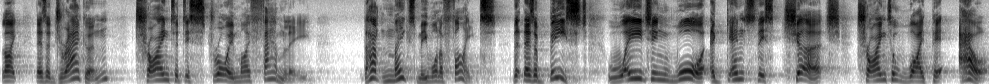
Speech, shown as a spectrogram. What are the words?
Like, there's a dragon trying to destroy my family. That makes me want to fight. That there's a beast waging war against this church, trying to wipe it out.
